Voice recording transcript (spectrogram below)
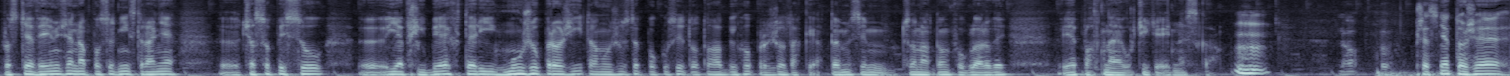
Prostě vím, že na poslední straně e, časopisu e, je příběh, který můžu prožít a můžu se pokusit o to, abych ho prožil taky. A to je, myslím, co na tom Foglarovi je platné určitě i dneska. Mm-hmm. No, přesně to, že eh,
